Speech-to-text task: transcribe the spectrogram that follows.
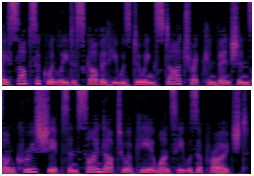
They subsequently discovered he was doing Star Trek conventions on cruise ships and signed up to appear once he was approached.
